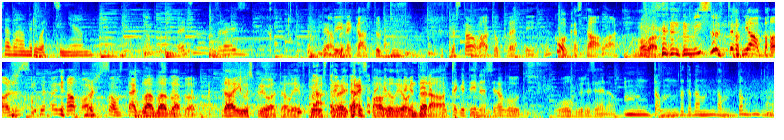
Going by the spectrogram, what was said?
savām rociņām. Redz, nu, uzreiz. Jā, Bija bet, nekāds tur. tuv. bet kas Kā tālāk? tu pretī? Nu, Ko kas tālāk? Nu, labi, Visur tev jābāžas, jābāžas savs deguns. labi, labi, labi, labi. Tā ir jūsu privātā lieta, ko jūs tur aiz- aiz paviljona tagad, darāt. tagad Ines jālūdzu Ulu virzienā. Mm, dam, da, da, dam, dam, dam, dam.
